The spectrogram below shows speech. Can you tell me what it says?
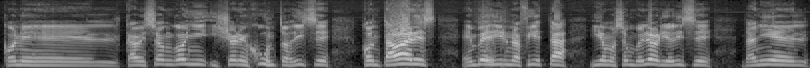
con el cabezón Goñi y lloren juntos, dice con Tavares. En vez de ir a una fiesta, íbamos a un velorio, dice Daniel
